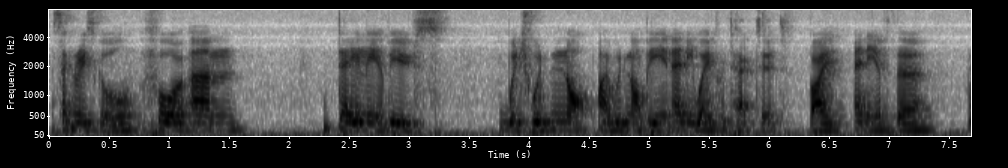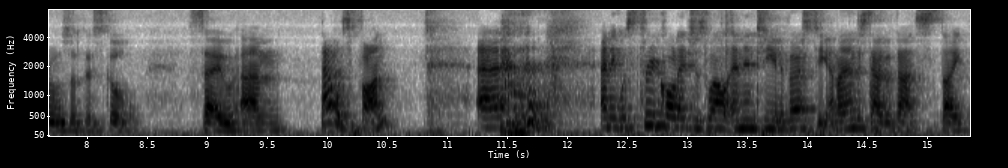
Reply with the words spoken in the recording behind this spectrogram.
secondary school, for um, daily abuse, which would not I would not be in any way protected by any of the rules of the school. So um, that was fun. Uh, and it was through college as well and into university. And i understand that that's like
